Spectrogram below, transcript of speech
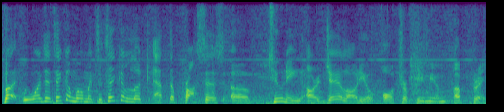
but we want to take a moment to take a look at the process of tuning our JL Audio Ultra Premium upgrade.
